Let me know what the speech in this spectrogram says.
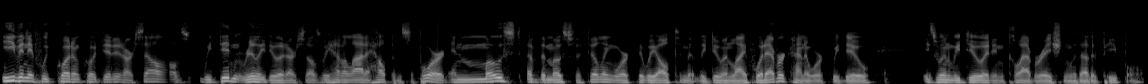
even if we quote unquote did it ourselves, we didn't really do it ourselves. We had a lot of help and support. And most of the most fulfilling work that we ultimately do in life, whatever kind of work we do, is when we do it in collaboration with other people.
